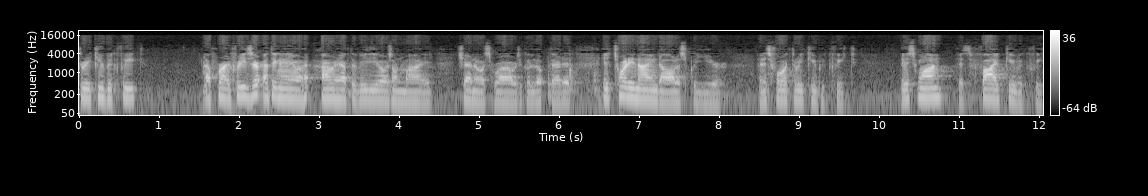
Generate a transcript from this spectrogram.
3 cubic feet upright freezer. I think I, I have the videos on my channel as well. You can look at it. It's $29 per year. and it's for three cubic feet. This one is five cubic feet,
